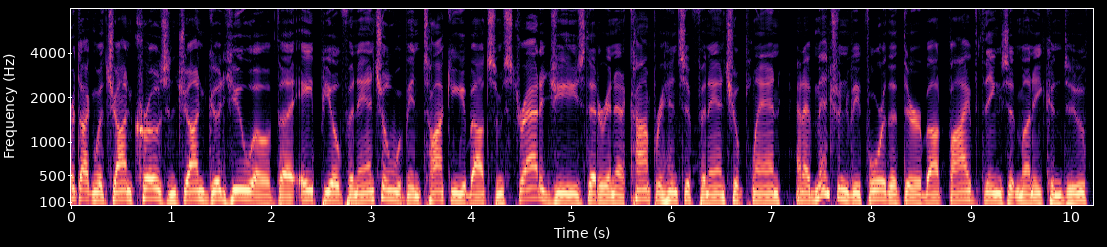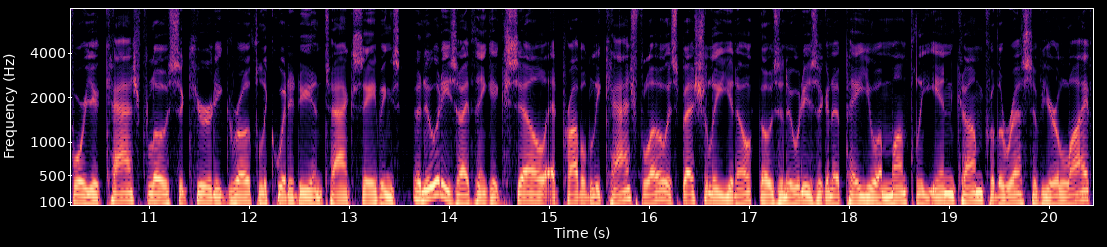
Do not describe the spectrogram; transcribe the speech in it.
We're talking with John Croze and John Goodhue of uh, APO Financial. We've been talking about some strategies that are in a comprehensive financial plan. And I've mentioned before that there are about five things that money can do for you cash flow, security, growth, liquidity, and tax savings. Annuities, I think, excel at probably cash flow, especially, you know, those annuities are going to pay you a monthly income for the rest of your life.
